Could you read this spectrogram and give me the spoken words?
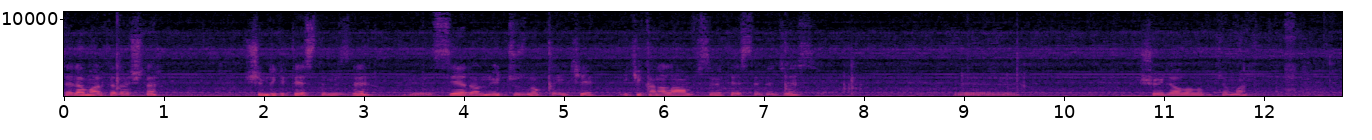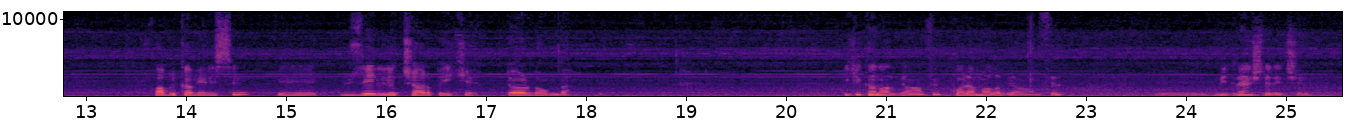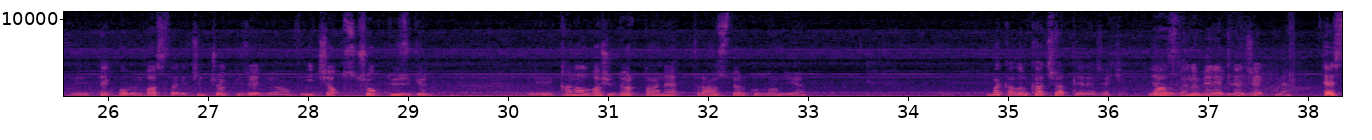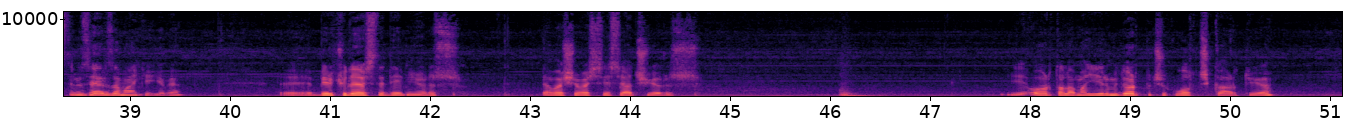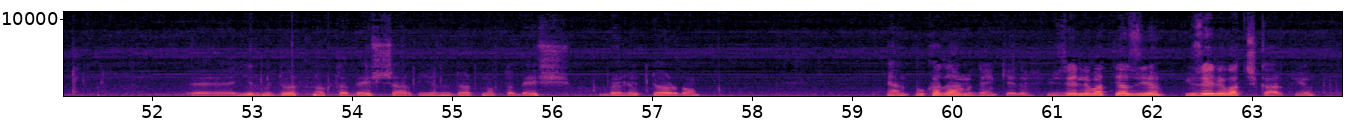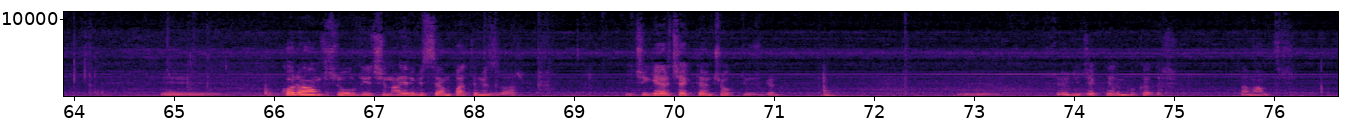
Selam arkadaşlar. Şimdiki testimizde e, Sierra'nın 300.2 iki kanal amfisini test edeceğiz. E, şöyle alalım Kemal. Fabrika verisi e, 150 çarpı 2 4 ohm'da. İki kanal bir amfi, Kore malı bir amfi. E, midrange'ler için, e, tek bobin baslar için çok güzel bir amfi. İç yapısı çok düzgün. E, kanal başı 4 tane transistör kullanıyor. Bakalım kaç watt verecek. Yazdığını verebilecek mi? Testimiz her zamanki gibi. E, 1 kHz'de deniyoruz. Yavaş yavaş sesi açıyoruz. E, Ortalama 24,5 volt çıkartıyor. E, 24.5 çarpı 24.5 bölü 4 ohm. Yani bu kadar mı denk gelir? 150 watt yazıyor. 150 watt çıkartıyor. Ee, Kore amfisi olduğu için ayrı bir sempatimiz var. İçi gerçekten çok düzgün. Ee, söyleyeceklerim bu kadar. Tamamdır.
